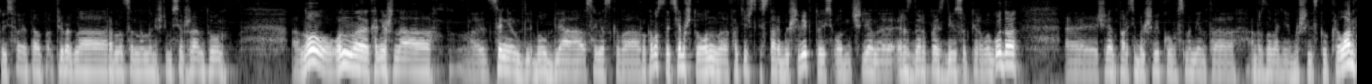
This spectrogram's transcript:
то есть это примерно равноценно нынешнему сержанту. Но он, конечно, ценен был для советского руководства тем, что он фактически старый большевик, то есть он член РСДРП с 1901 года, э, член партии большевиков с момента образования большевистского крыла.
